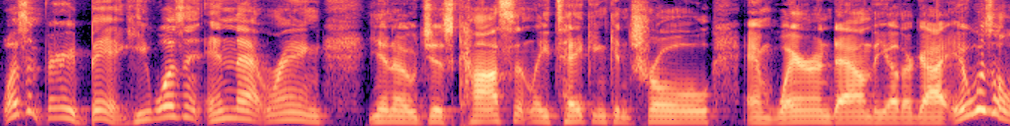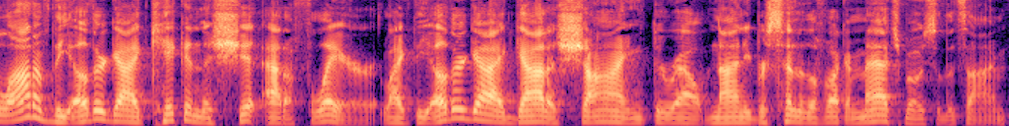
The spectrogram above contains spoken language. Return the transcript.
wasn't very big. He wasn't in that ring, you know, just constantly taking control and wearing down the other guy. It was a lot of the other guy kicking the shit out of Flair. Like the other guy got a shine throughout 90% of the fucking match most of the time.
